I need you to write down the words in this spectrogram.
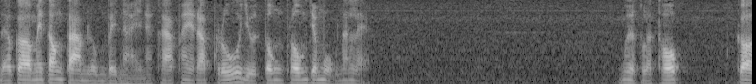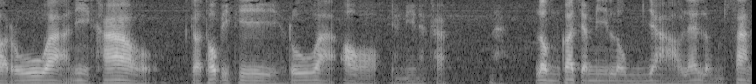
แล้วก็ไม่ต้องตามลมไปไหนนะครับ ให้รับรู้อยู่ตรงโพรงจมูกนั่นแหละ เมื่อกระทบ ก็รู้ว่านี่เข้ากระทบอีกที รู้ว่าออกอย่างนี้นะครับลมก็จะมีลมยาวและลมสั้น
